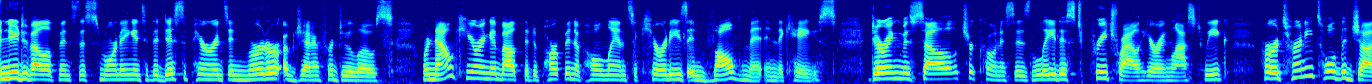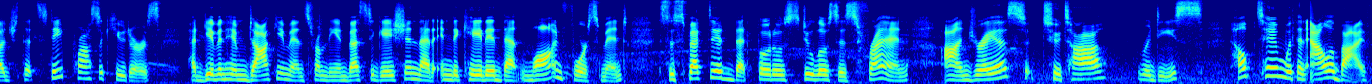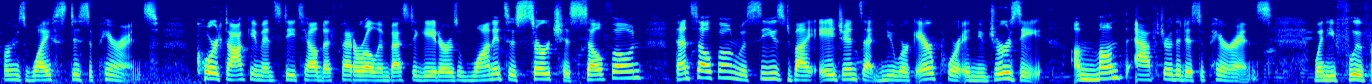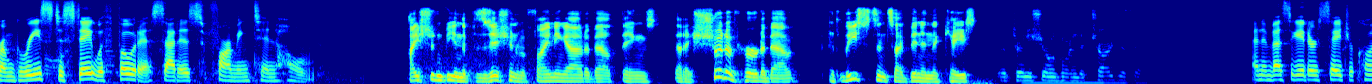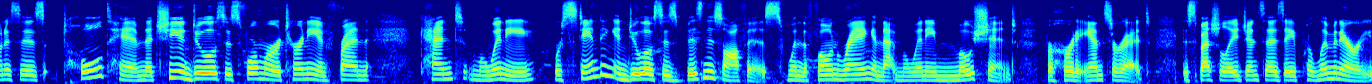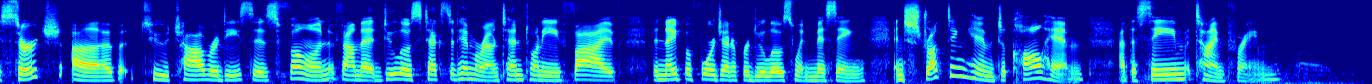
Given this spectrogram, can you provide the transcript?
And new developments this morning into the disappearance and murder of Jennifer Dulos. We're now hearing about the Department of Homeland Security's involvement in the case. During Michelle Troconis' latest pretrial hearing last week, her attorney told the judge that state prosecutors had given him documents from the investigation that indicated that law enforcement suspected that Fotis Dulos' friend, Andreas Tuta Radis, helped him with an alibi for his wife's disappearance. Court documents detail that federal investigators wanted to search his cell phone. That cell phone was seized by agents at Newark Airport in New Jersey a month after the disappearance, when he flew from Greece to stay with Fotis at his Farmington home. I shouldn't be in the position of finding out about things that I should have heard about, at least since I've been in the case. Attorney Schoenhorn, the charges have and investigators say Troconis told him that she and Dulos' former attorney and friend Kent Mawhinney were standing in Dulos' business office when the phone rang and that Mawhinney motioned for her to answer it. The special agent says a preliminary search of Toutziaridis' phone found that Dulos texted him around 1025 the night before Jennifer Dulos went missing, instructing him to call him at the same time frame.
